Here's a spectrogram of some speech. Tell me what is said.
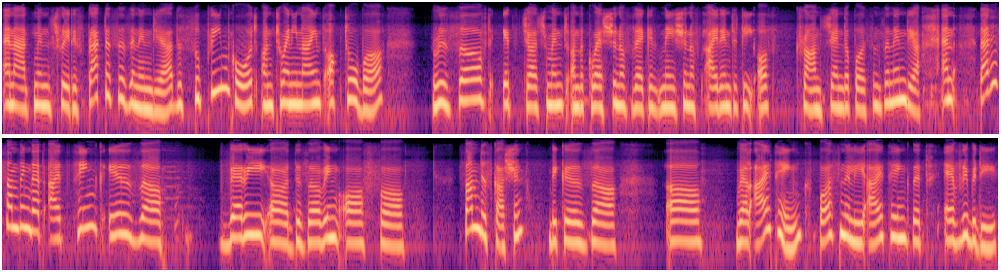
and administrative practices in India, the Supreme Court on 29th October reserved its judgment on the question of recognition of identity of transgender persons in India. And that is something that I think is uh, very uh, deserving of uh, some discussion because, uh, uh, well, I think, personally, I think that everybody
